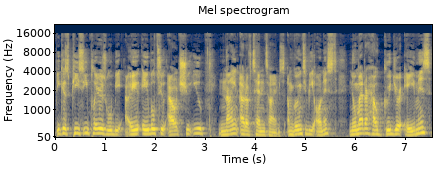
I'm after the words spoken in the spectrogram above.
because PC players will be able to outshoot you 9 out of 10 times. I'm going to be honest, no matter how good your aim is,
